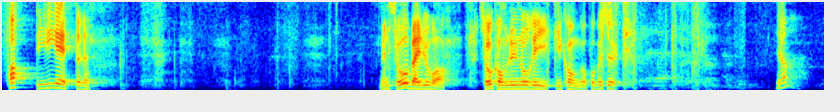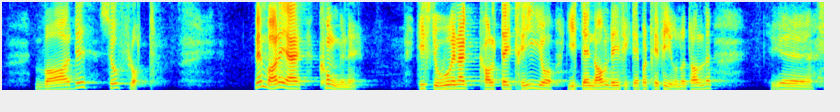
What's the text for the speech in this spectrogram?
Fattige gjetere. Men så ble det jo bra. Så kom det jo noen rike konger på besøk. Ja, var det så flott? Hvem var det jeg kongene? Historien har kalt dem tre og gitt dem navn. De fikk de på 300-400-tallet. Eh,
